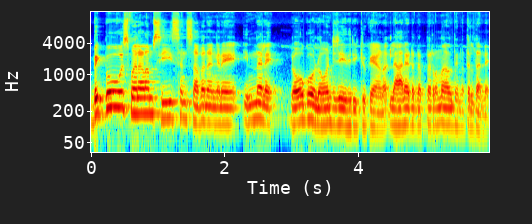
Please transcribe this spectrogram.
Big boss Malayalam season seven അങ്ങനെ ഇന്നലെ ലോഗോ ലോഞ്ച് ചെയ്തിരിക്കുകയാണ് ലാലേട്ടന്റെ പിറന്നാൾ ദിനത്തിൽ തന്നെ.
